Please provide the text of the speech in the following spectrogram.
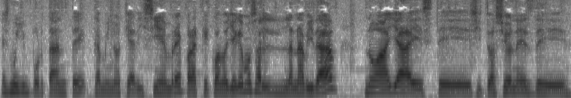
Es muy importante, camino aquí a diciembre, para que cuando lleguemos a la Navidad no haya este situaciones de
